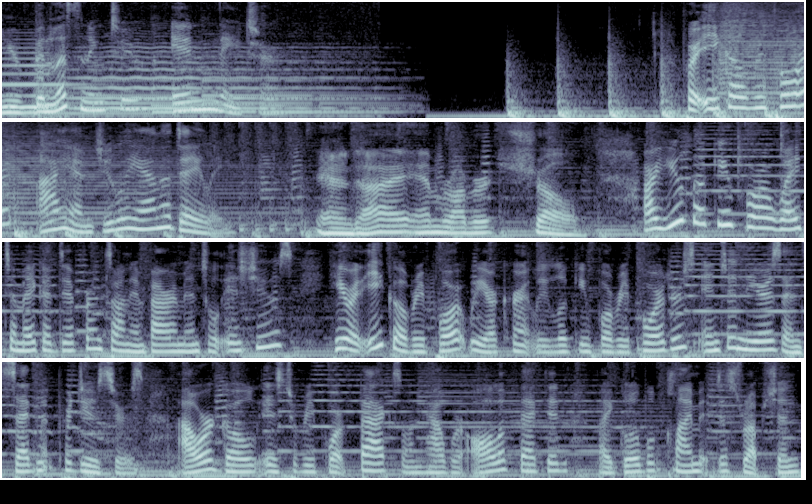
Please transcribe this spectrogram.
You've been listening to In Nature. For Eco Report, I am Juliana Daly. And I am Robert Shull. Are you looking for a way to make a difference on environmental issues? Here at Eco Report, we are currently looking for reporters, engineers, and segment producers. Our goal is to report facts on how we're all affected by global climate disruption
